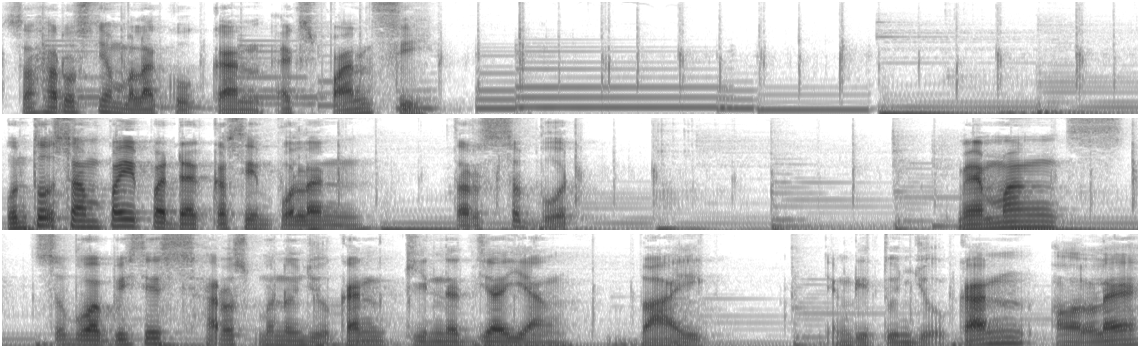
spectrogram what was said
seharusnya melakukan ekspansi. Untuk sampai pada kesimpulan tersebut, memang sebuah bisnis harus menunjukkan kinerja yang baik yang ditunjukkan oleh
